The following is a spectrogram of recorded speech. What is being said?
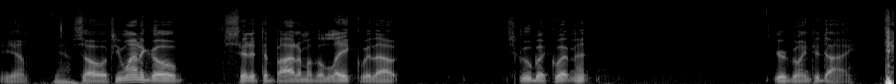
Yeah. Yeah. So if you want to go sit at the bottom of the lake without scuba equipment, you're going to die.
